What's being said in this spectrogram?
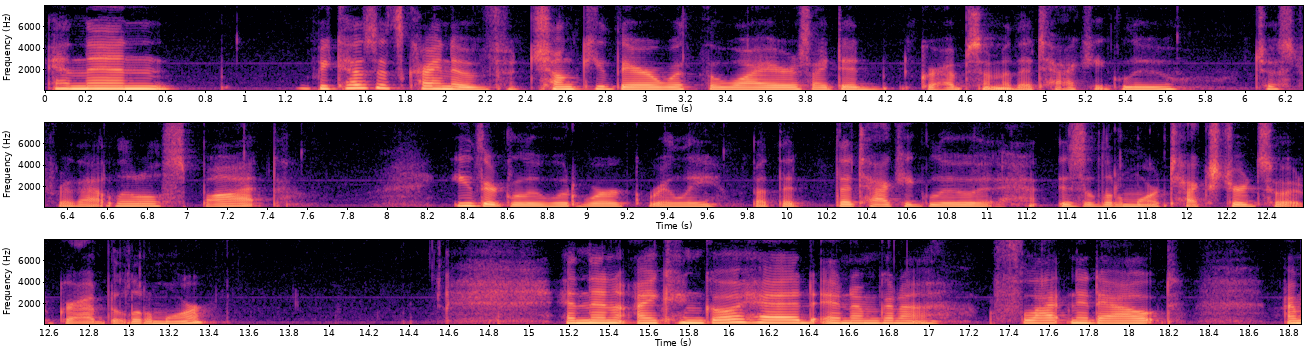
And then because it's kind of chunky there with the wires, I did grab some of the tacky glue just for that little spot. Either glue would work really, but the, the tacky glue is a little more textured so it grabbed a little more. And then I can go ahead and I'm to flatten it out. I'm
